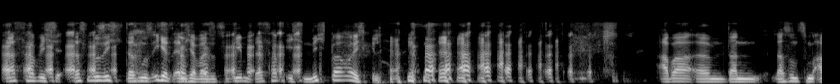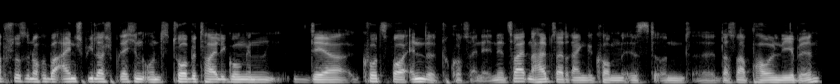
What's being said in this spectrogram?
das habe ich, das muss ich, das muss ich jetzt ehrlicherweise zugeben, das habe ich nicht bei euch gelernt. Aber ähm, dann lass uns zum Abschluss noch über einen Spieler sprechen und Torbeteiligungen, der kurz vor Ende, kurz vor Ende, in der zweiten Halbzeit reingekommen ist und äh, das war Paul Nebel.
